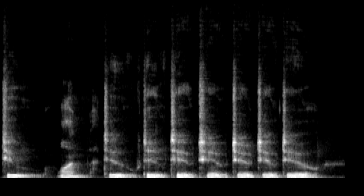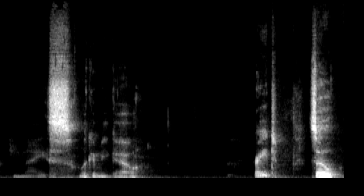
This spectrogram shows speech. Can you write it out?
two, one, two, two, two, two, two, two, two. Nice. Look at me go. Great. So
